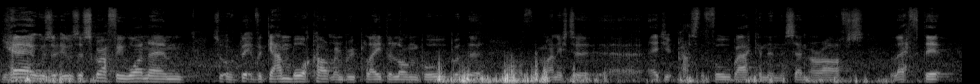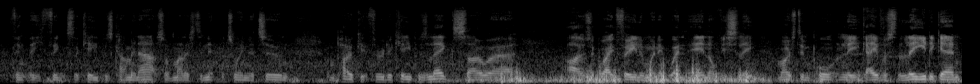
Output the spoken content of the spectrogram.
Yeah, it was it was a scruffy one, um, sort of a bit of a gamble. I can't remember who played the long ball, but the managed to uh, edge it past the fullback, and then the centre halves left it. I think he thinks the keeper's coming out, so I've managed to nip between the two and, and poke it through the keeper's legs. So uh, oh, it was a great feeling when it went in. Obviously, most importantly, it gave us the lead again.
